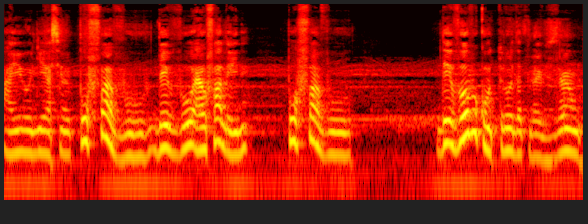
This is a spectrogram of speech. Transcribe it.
Aí eu olhei assim, por favor, devolva, aí eu falei, né? Por favor, devolva o controle da televisão.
